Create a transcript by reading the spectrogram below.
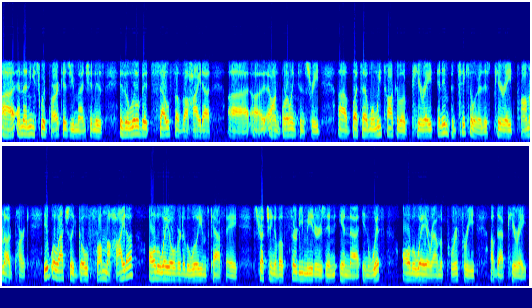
uh, and then Eastwood Park, as you mentioned, is is a little bit south of the Haida uh, uh, on Burlington Street. Uh, but uh, when we talk about Pier 8, and in particular this Pier 8 Promenade Park, it will actually go from the Haida all the way over to the Williams Cafe, stretching about 30 meters in in uh, in width, all the way around the periphery of that Pier 8.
